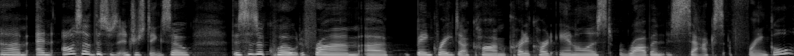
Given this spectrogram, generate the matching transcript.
Um, and also, this was interesting. So, this is a quote from uh, Bankrate.com credit card analyst Robin Saks Frankel.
